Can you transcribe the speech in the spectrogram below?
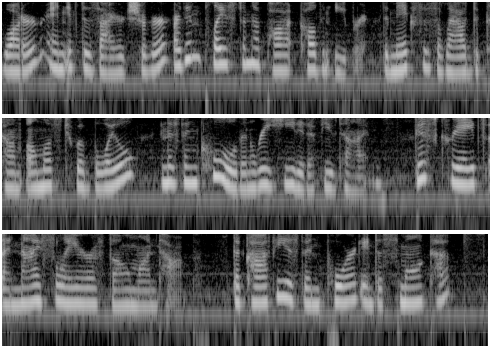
water, and if desired sugar are then placed in a pot called an ibrik. The mix is allowed to come almost to a boil and is then cooled and reheated a few times. This creates a nice layer of foam on top. The coffee is then poured into small cups.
